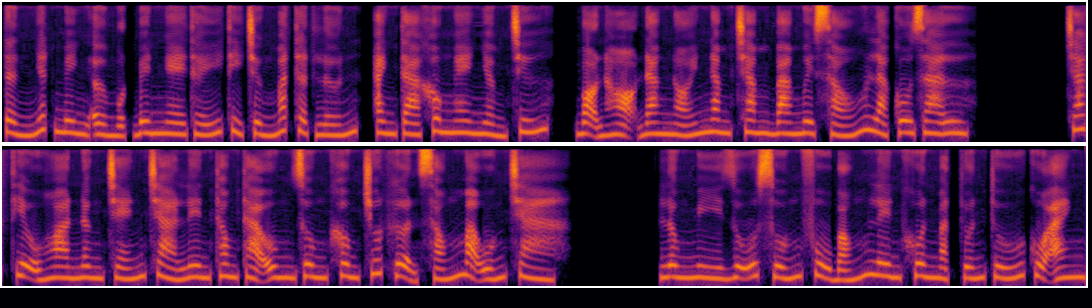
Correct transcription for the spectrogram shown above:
Tần Nhất Minh ở một bên nghe thấy thì trừng mắt thật lớn, anh ta không nghe nhầm chứ, bọn họ đang nói 536 là cô gia ư. Trác Thiệu Hoa nâng chén trà lên thong thả ung dung không chút gợn sóng mà uống trà. Lông mi rũ xuống phủ bóng lên khuôn mặt tuấn tú của anh.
